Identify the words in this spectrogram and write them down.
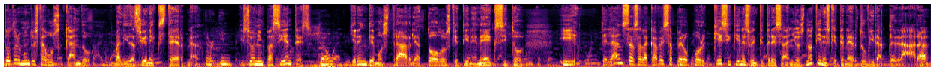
Todo el mundo está buscando validación externa y son impacientes. Quieren demostrarle a todos que tienen éxito y te lanzas a la cabeza, pero ¿por qué si tienes 23 años no tienes que tener tu vida clara?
